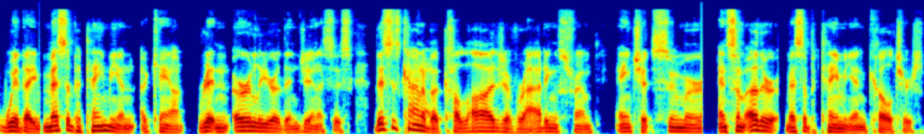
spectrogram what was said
with a Mesopotamian account written earlier than Genesis. This is kind of a collage of writings from ancient Sumer and some other Mesopotamian cultures.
